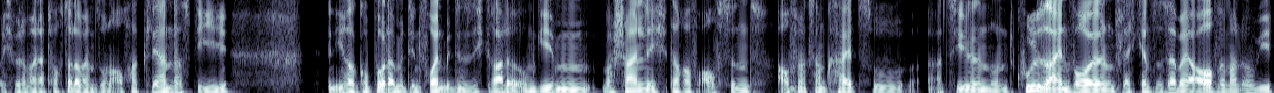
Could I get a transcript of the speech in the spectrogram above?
ich würde meiner Tochter oder meinem Sohn auch erklären, dass die in ihrer Gruppe oder mit den Freunden, mit denen sie sich gerade umgeben, wahrscheinlich darauf auf sind, Aufmerksamkeit zu erzielen und cool sein wollen. Und vielleicht kennst du es selber ja auch, wenn man irgendwie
